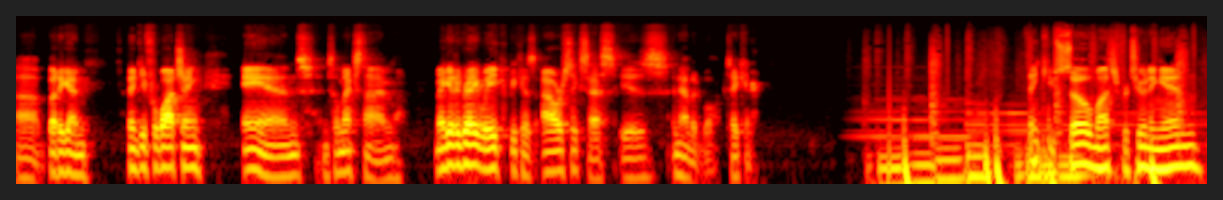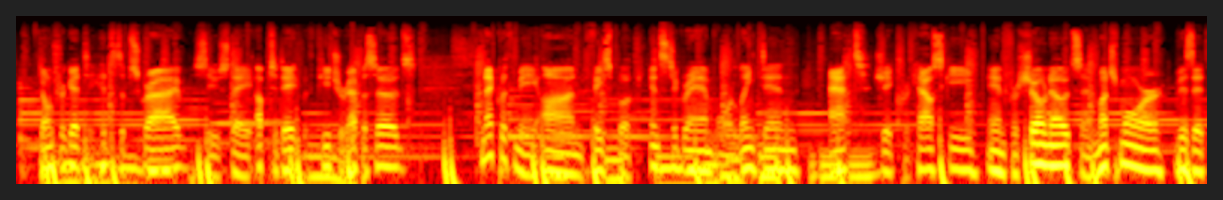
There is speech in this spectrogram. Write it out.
Uh, but again, thank you for watching. And until next time, make it a great week because our success is inevitable. Take care. Thank you so much for tuning in. Don't forget to hit subscribe so you stay up to date with future episodes. Connect with me on Facebook, Instagram, or LinkedIn at Jake Krakowski. And for show notes and much more, visit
